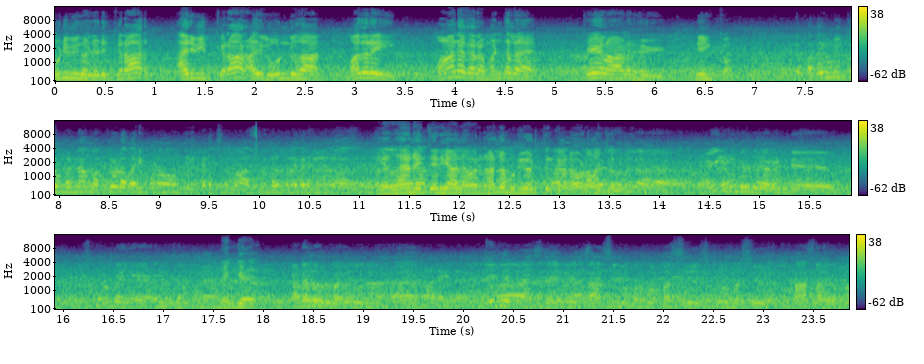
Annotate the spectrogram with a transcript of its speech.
முடிவுகள் எடுக்கிறார் அறிவிக்கிறார். அதில் ஒன்றுதான் மதுரை மாநகர மண்டல செயலாளர்கள் நீக்கம். இந்த பதவி நீக்கம் பண்ணா மக்களோட வரி பணம் வந்து கிடைச்சிருமா? மண்டல தலைவர்கள் அதெல்லாம் எனக்கு தெரியாது. அவர் நல்ல முடிவு எடுத்திருக்காரு. அவ்வளோதான் சொல்லுவேன். எங்கே? கடலூர் கடலூர்ல. ரயில்வே கிராஸ் ரயில்வே கிராசிங்ல போகிறப்ப பஸ்ஸு ஸ்கூல் பஸ்ஸு கிராஸ் ஆகிறப்ப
